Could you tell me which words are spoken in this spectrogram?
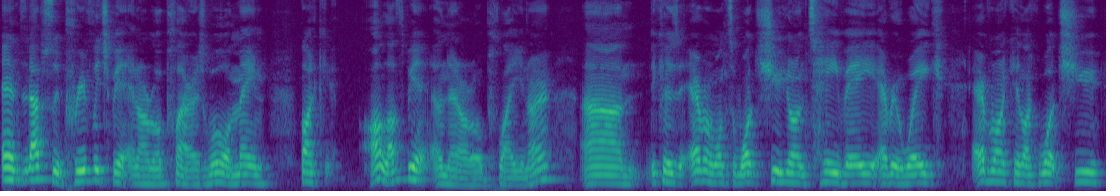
and it's an absolute privilege to be an NRL player as well. I mean, like I love to be an NRL player, you know um, because everyone wants to watch you. You're on TV every week. Everyone can like watch you.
